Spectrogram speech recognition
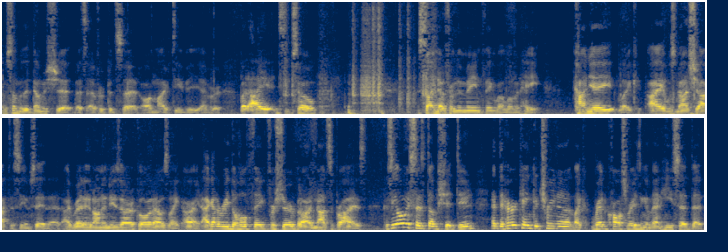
was some of the dumbest shit that's ever been said on live TV ever. But I so side note from the main thing about love and hate. Kanye, like, I was not shocked to see him say that. I read it on a news article and I was like, all right, I got to read the whole thing for sure, but I'm not surprised because he always says dumb shit, dude. At the Hurricane Katrina, like Red Cross raising event, he said that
